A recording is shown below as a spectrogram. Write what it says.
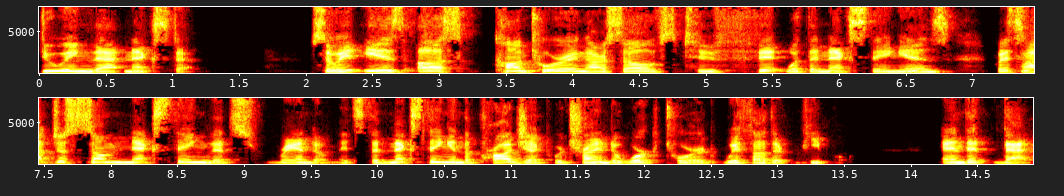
doing that next step. So it is us contouring ourselves to fit what the next thing is but it's not just some next thing that's random. It's the next thing in the project we're trying to work toward with other people. And that that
